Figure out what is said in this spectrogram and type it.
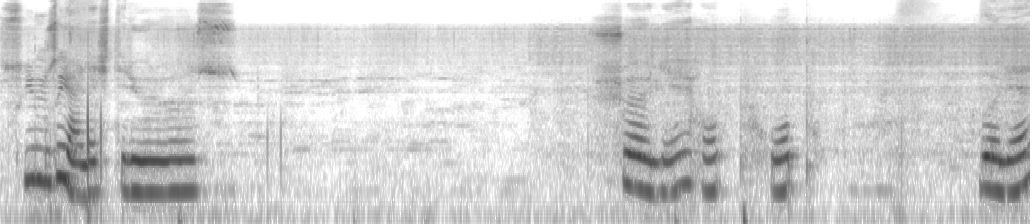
suyumuzu yerleştiriyoruz. Şöyle hop hop böyle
